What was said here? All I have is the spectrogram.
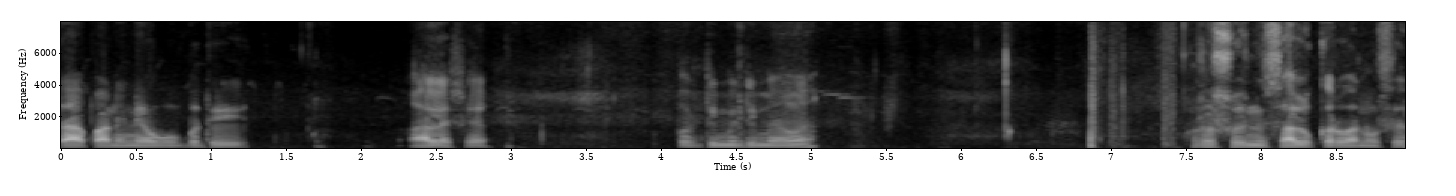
ચા પાણી ને એવું બધી હાલે છે. પણ ધીમે ધીમે હવે રસોઈનું ચાલુ કરવાનું છે.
